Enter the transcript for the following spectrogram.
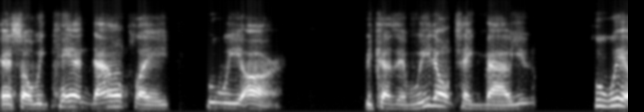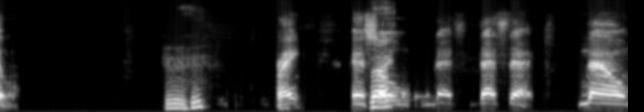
And so we can't downplay who we are because if we don't take value, who will? Mm-hmm. Right. And so right. that's that's that. Now,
